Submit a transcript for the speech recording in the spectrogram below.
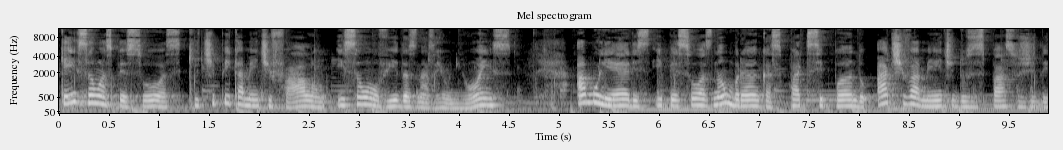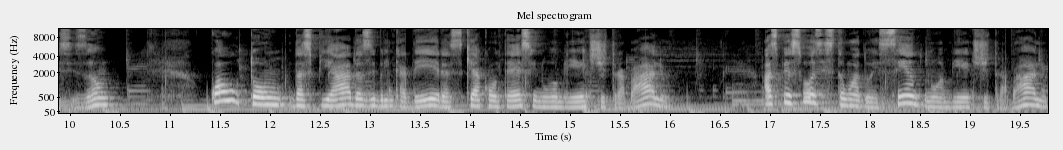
Quem são as pessoas que tipicamente falam e são ouvidas nas reuniões? Há mulheres e pessoas não brancas participando ativamente dos espaços de decisão? Qual o tom das piadas e brincadeiras que acontecem no ambiente de trabalho? As pessoas estão adoecendo no ambiente de trabalho?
